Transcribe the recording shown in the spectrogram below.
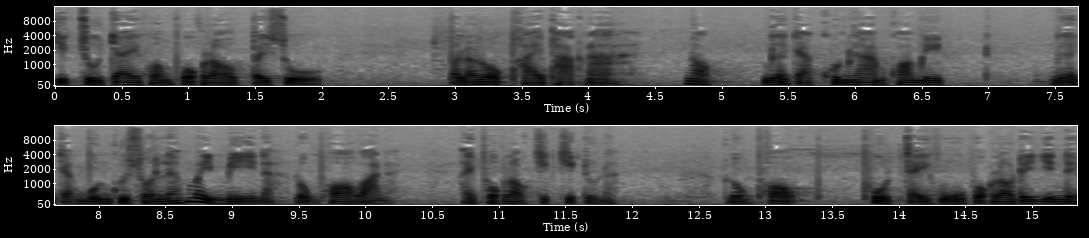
จิตสู่ใจของพวกเราไปสู่ปรโลกภายภาคหน้านอกเหนือจากคุณงามความดีเหนือจากบุญกุศลแล้วไม่มีนะหลวงพ่อว่านะให้พวกเราคิดคิดดูนะหลวงพ่อพูดใจหู พวกเราได้ยินได้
